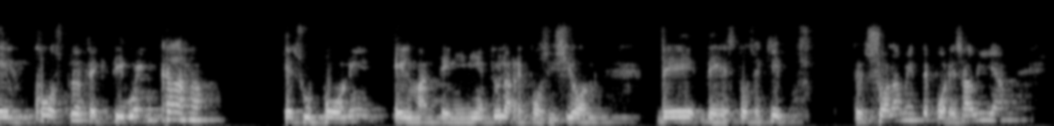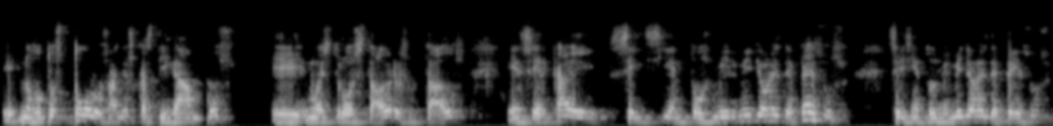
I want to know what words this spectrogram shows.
el costo efectivo en caja que supone el mantenimiento y la reposición de, estos equipos. solamente por esa vía, eh, nosotros todos los años castigamos eh, nuestro estado de resultados en cerca de 600 mil millones de pesos, 600 mil millones de pesos,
